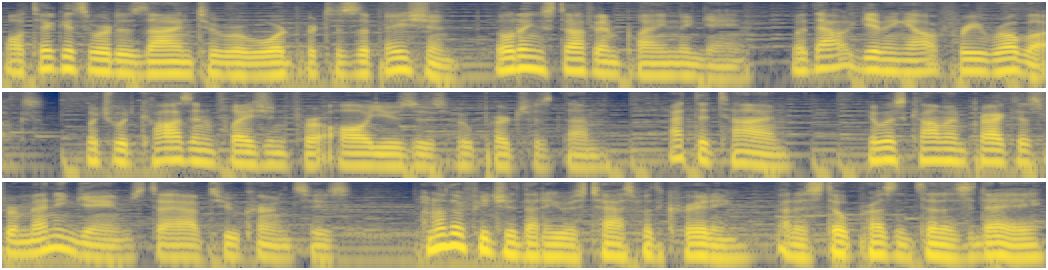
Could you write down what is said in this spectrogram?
while tickets were designed to reward participation, building stuff and playing the game, without giving out free Robux, which would cause inflation for all users who purchased them. At the time, it was common practice for many games to have two currencies. Another feature that he was tasked with creating that is still present to this day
